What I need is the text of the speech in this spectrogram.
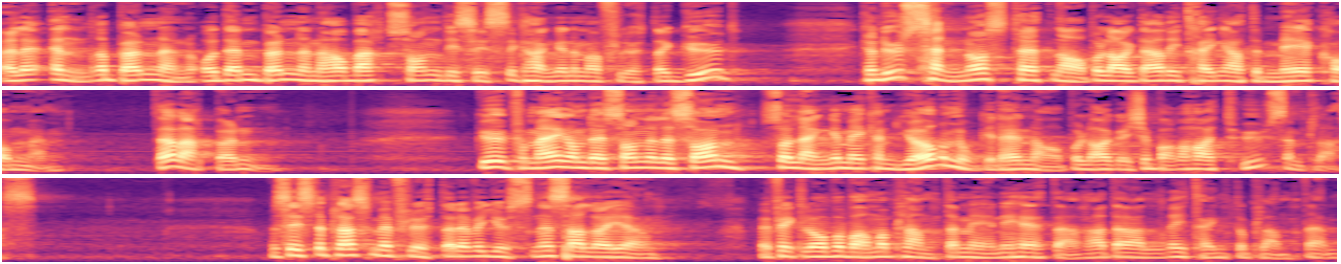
eller endre bønnen. Og den bønnen har vært sånn de siste gangene vi har flytta. Gud, kan du sende oss til et nabolag der de trenger at vi kommer? Det har vært bønnen. Gud, for meg, om det er sånn eller sånn, så lenge vi kan gjøre noe i det nabolaget, og ikke bare ha et hus en plass. Den siste plassen vi flytta, det var Justneshalvøya. Vi fikk lov å være med og plante menigheter. Hadde aldri tenkt å plante en.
